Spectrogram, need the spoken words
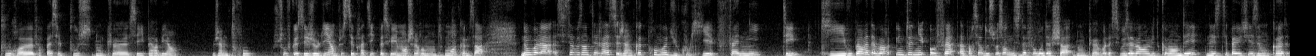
pour euh, faire passer le pouce donc euh, c'est hyper bien, j'aime trop. Je trouve que c'est joli, en plus c'est pratique parce que les manches elles remontent moins comme ça. Donc voilà, si ça vous intéresse, j'ai un code promo du coup qui est Fanny T qui vous permet d'avoir une tenue offerte à partir de 79 euros d'achat. Donc euh, voilà, si vous avez envie de commander, n'hésitez pas à utiliser mon code.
